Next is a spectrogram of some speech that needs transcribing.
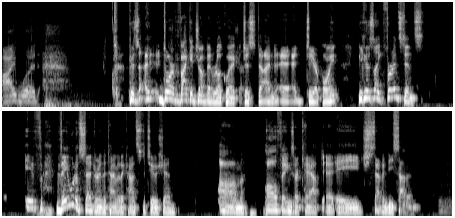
I would. Because uh, Dorf, if I could jump in real quick, Sure. just on, uh, to your point, because like for instance, if they would have said during the time of the Constitution, um, all things are capped at age seventy-seven. Mhm.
